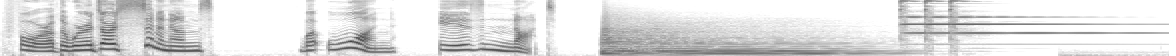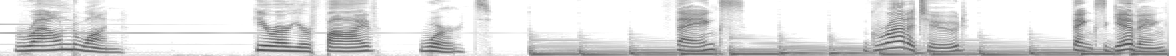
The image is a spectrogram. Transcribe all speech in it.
four of the words are synonyms, but one is not. Round one. Here are your five words. Thanks, gratitude, thanksgiving,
